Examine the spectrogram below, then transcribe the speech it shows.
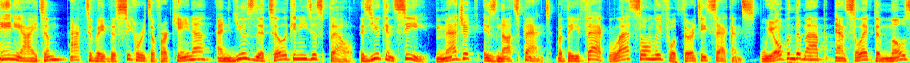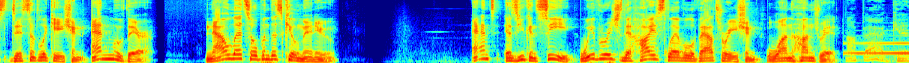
any item, activate the Secret of Arcana Arcana and use the telekinesis spell. As you can see, magic is not spent, but the effect lasts only for 30 seconds. We open the map and select the most distant location and move there. Now let's open the skill menu. And as you can see, we've reached the highest level of alteration, 100. Not bad, kid.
